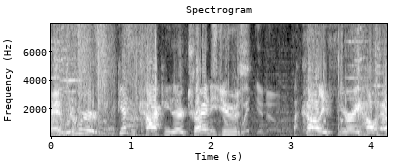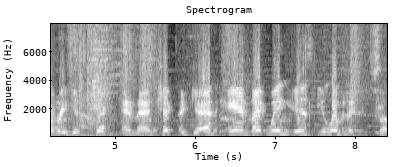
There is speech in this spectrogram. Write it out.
And we were getting cocky there, trying to use a Kali Fury, however he gets kicked, and then kicked again, and Nightwing is eliminated. So,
